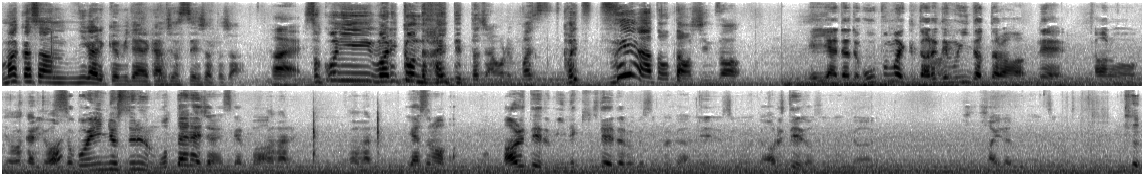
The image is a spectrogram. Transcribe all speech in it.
マカさん、にがりくんみたいな感じのステージだったじゃん。はいそこに割り込んで入ってったじゃん。俺、マジ、こいつ強えなと思ったもん、心臓。えいやだってオープンマイク誰でもいいんだったらねあのいや、わかるよ。そこ遠慮するのもったいないじゃないですかやっぱわかる。わかる。いやそのある程度みんな聞きたいだろうがそのなんかねそのなんかある程度はそのなんかハイライトその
